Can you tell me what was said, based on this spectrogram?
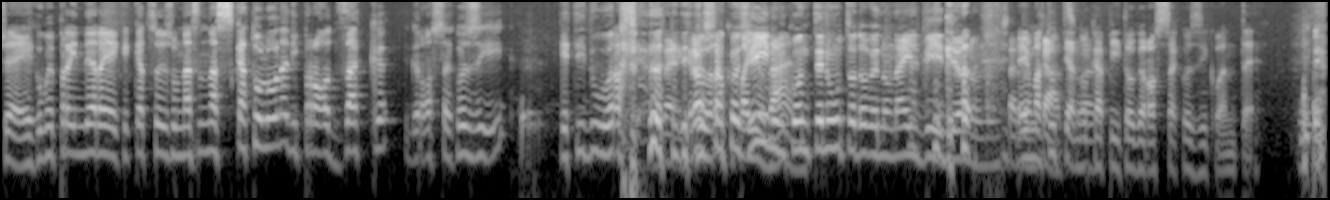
Cioè, è come prendere, che cazzo è, una, una scatolona di Prozac grossa così, che ti dura. Beh, ti grossa dura un così in un contenuto dove non hai il video non, non Eh, ma cazzo, tutti hanno eh. capito grossa così quant'è. Eh,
